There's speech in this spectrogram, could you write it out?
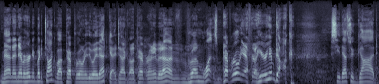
Man, I never heard anybody talk about pepperoni the way that guy talked about pepperoni, but I'm, I'm wanting some pepperoni after I hear him talk. See, that's what God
